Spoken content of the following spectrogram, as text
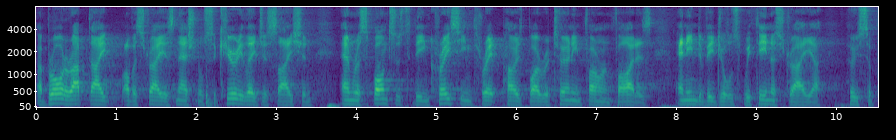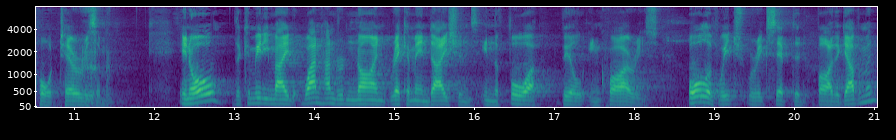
a broader update of Australia's national security legislation and responses to the increasing threat posed by returning foreign fighters and individuals within Australia who support terrorism. In all, the committee made 109 recommendations in the four bill inquiries, all of which were accepted by the government.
